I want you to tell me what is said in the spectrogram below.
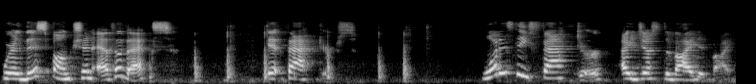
where this function f of x it factors. What is the factor I just divided by?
